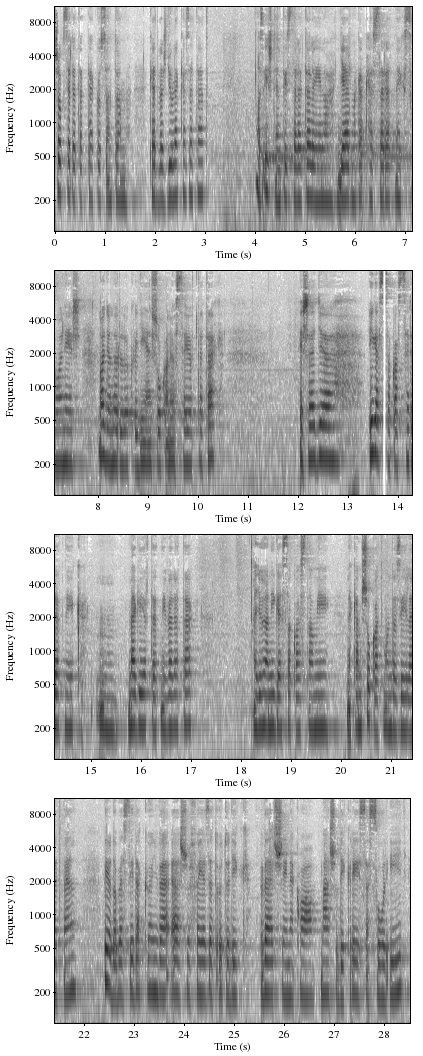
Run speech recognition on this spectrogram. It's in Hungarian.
Sok szeretettel köszöntöm kedves gyülekezetet. Az Isten tisztelet elején a gyermekekhez szeretnék szólni, és nagyon örülök, hogy ilyen sokan összejöttetek. És egy igaz szakaszt szeretnék um, megértetni veletek, egy olyan ige szakaszt, ami nekem sokat mond az életben. Példabeszédek könyve első fejezet ötödik versének a második része szól így,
